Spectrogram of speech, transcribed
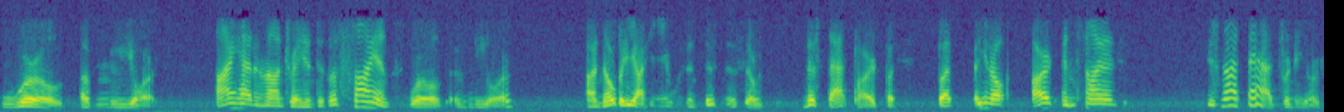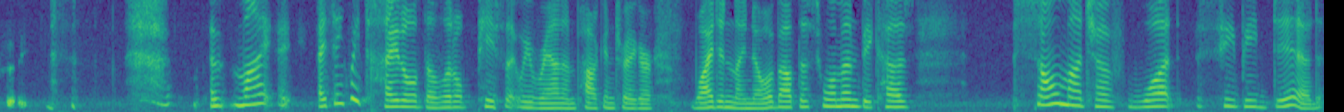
world of New York. I had an entree into the science world of New York. Uh, nobody I knew was in business, so missed that part. But but you know, art and science is not bad for New York City. My I think we titled the little piece that we ran in Treger, Why Didn't I Know About This Woman? Because so much of what Cipe did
